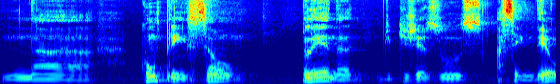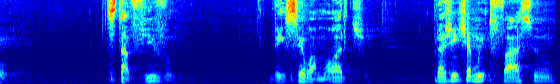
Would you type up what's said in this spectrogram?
na compreensão plena de que Jesus ascendeu, está vivo, venceu a morte, para a gente é muito fácil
